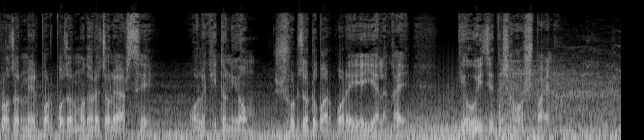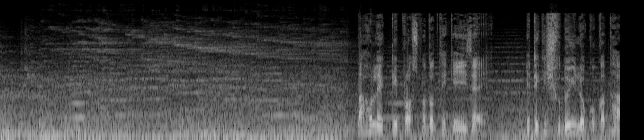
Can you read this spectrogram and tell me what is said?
প্রজন্মের পর প্রজন্ম ধরে চলে আসছে অলিখিত নিয়ম, সূর্য ডোবার পরে এই এলাকায় কেউই যেতে সাহস পায় না। তাহলে একটি প্রশ্ন তো থেকেই যায়, এটা কি শুধুই লোককথা?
